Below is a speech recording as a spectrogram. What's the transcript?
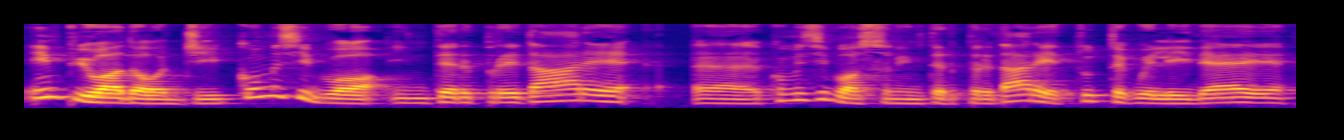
In più ad oggi come si può interpretare eh, come si possono interpretare tutte quelle idee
